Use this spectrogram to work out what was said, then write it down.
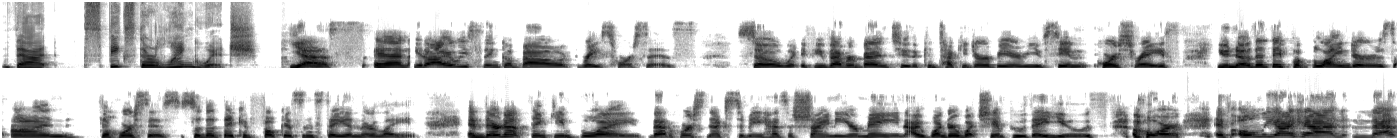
that speaks their language. Yes and you know i always think about racehorses so, if you've ever been to the Kentucky Derby or you've seen horse race, you know that they put blinders on the horses so that they could focus and stay in their lane. And they're not thinking, boy, that horse next to me has a shinier mane. I wonder what shampoo they use. Or if only I had that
